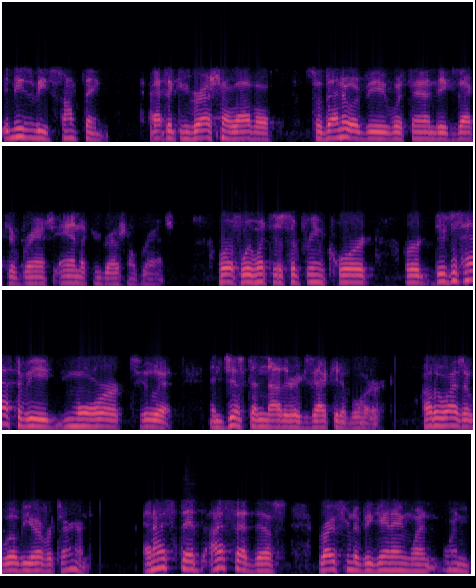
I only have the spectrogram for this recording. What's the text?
it needs to be something at the congressional level. So then it would be within the executive branch and the congressional branch. Or if we went to the Supreme Court, or there just has to be more to it than just another executive order. Otherwise, it will be overturned. And I said I said this right from the beginning when when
